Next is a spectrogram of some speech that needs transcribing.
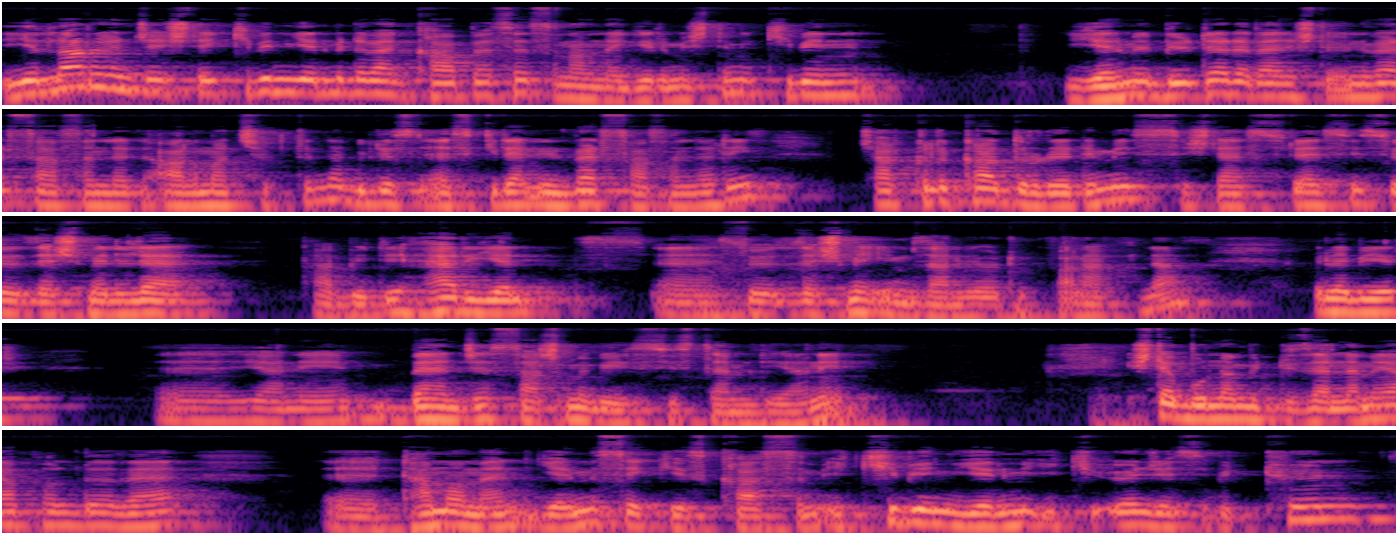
Yıllar önce işte 2020'de ben KPSS sınavına girmiştim. 2021'de de ben işte üniversite hastaneleri alma çıktığında biliyorsun eskiden üniversite hastaneleri çakılı kadro dediğimiz işte süresi sözleşmeliler tabiydi. Her yıl e, sözleşme imzalıyorduk falan filan. Böyle bir e, yani bence saçma bir sistemdi yani. İşte buna bir düzenleme yapıldı ve e, tamamen 28 Kasım 2022 öncesi bütün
